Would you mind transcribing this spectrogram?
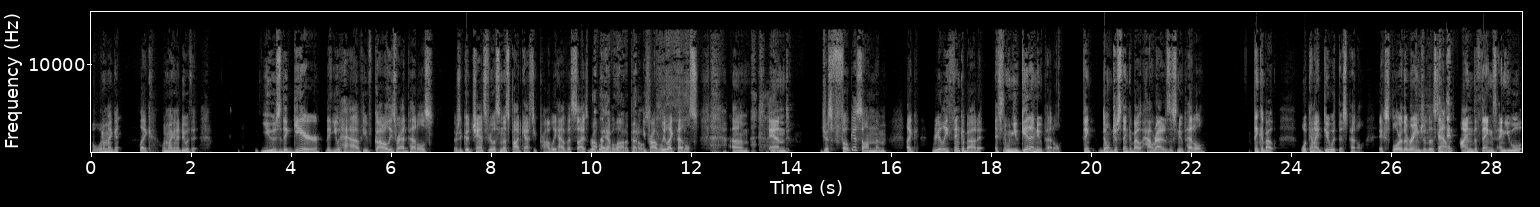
But what am I going to, like, what am I going to do with it? Use the gear that you have. You've got all these rad pedals. There's a good chance if you're listening to this podcast, you probably have a size. Probably have a lot of pedals. You probably like pedals. Um, and just focus on them. Like, really think about it it's when you get a new pedal, think don't just think about how rad is this new pedal. Think about what can I do with this pedal? Explore the range of the sound, and, and, find the things, and you will.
